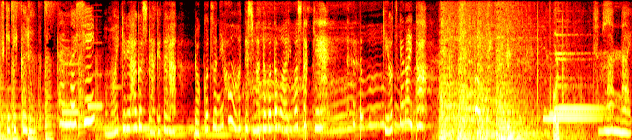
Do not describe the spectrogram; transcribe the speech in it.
つけてくる。楽しい。思い切りハグしてあげたら肋骨2本折ってしまったこともありましたっけ。気をつけないと。あれ？つまんない。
